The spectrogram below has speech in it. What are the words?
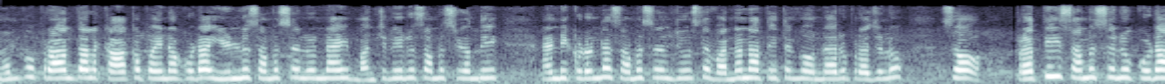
ముంపు ప్రాంతాలు కాకపోయినా కూడా ఇళ్ళు సమస్యలు ఉన్నాయి మంచినీరు సమస్య ఉంది. అండ్ ఇక్కడున్న సమస్యలు చూస్తే వర్ణనాతీతంగా ఉన్నారు ప్రజలు. సో ప్రతి సమస్యను కూడా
